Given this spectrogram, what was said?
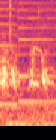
Bye.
